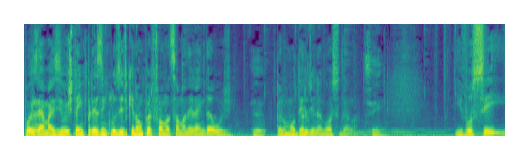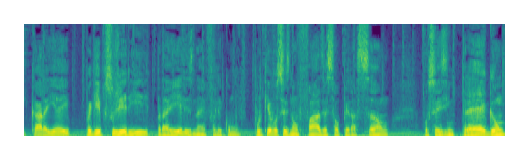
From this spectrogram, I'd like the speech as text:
Pois É. é, mas hoje tem empresa, inclusive, que não performa dessa maneira ainda hoje. É, Pelo modelo de negócio dela. sim. E você, cara, e aí peguei sugerir para eles, né? Falei, como, por que vocês não fazem essa operação? Vocês entregam,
